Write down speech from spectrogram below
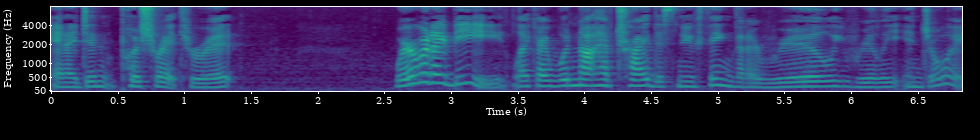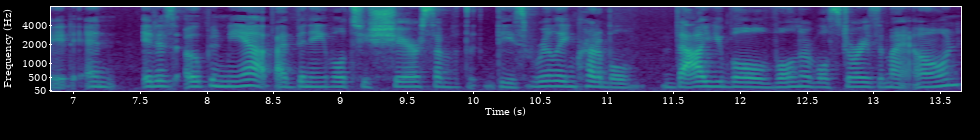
and I didn't push right through it, where would I be? Like, I would not have tried this new thing that I really, really enjoyed. And it has opened me up. I've been able to share some of the, these really incredible, valuable, vulnerable stories of my own.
